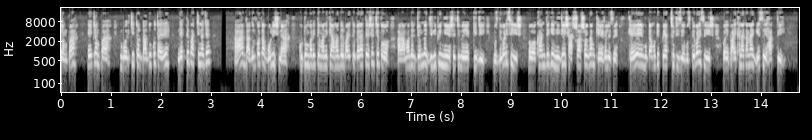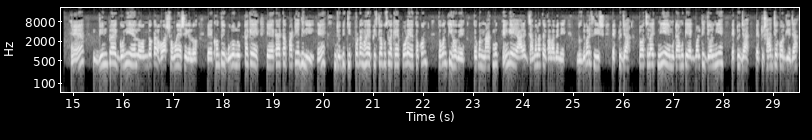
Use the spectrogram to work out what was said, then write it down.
চম্পা, এই চম্পা, বলছি তোর দাদু কোথায়? দেখতে পাচ্ছি না যে। আর দাদুর কথা বলিস না। কুটুম বাড়িতে মানে কি আমাদের বাড়িতে বেড়াতে এসেছে তো? আর আমাদের জন্য জিলিপি নিয়ে এসেছিল এক কেজি। বুঝতে পারছিস? ওখান থেকে নিজেই সাতশো আটশো গ্রাম খেয়ে ফেলেছে। খেয়ে মোটামুটি পেট ছুটিছে, বুঝতে পারছিস? ওই পায়খানা খানা গেছে, হাঁটতে। হ্যাঁ দিন প্রায় গনিয়ে এলো, অন্ধকার হওয়ার সময় এসে গেল। এখন তুই বুড়ো লোকটাকে একা একা পাঠিয়ে দিলি হ্যাঁ যদি চিটপটাং হয়ে পিছলা পুছলা খেয়ে পড়ে, তখন তখন কি হবে? তখন নাক মুখ ভেঙে আরেক ঝামেলাতে ফেলাবে বুঝতে পারছিস? একটু যা টর্চ লাইট নিয়ে মোটামুটি এক বালতি জল নিয়ে, একটু যা, একটু সাহায্য কর গিয়ে, যা।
